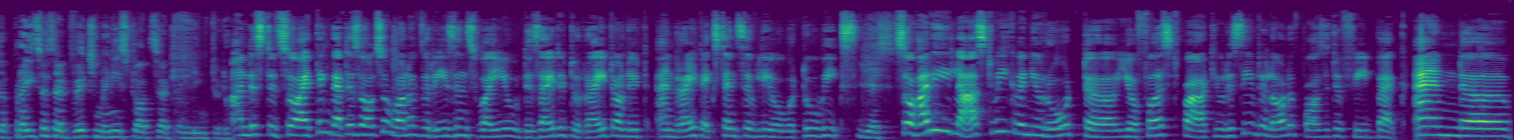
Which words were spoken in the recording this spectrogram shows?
the prices at which many stocks are trading today. Understood. So I think that is also one of the reasons why you decided to write on it and write extensively over two weeks. Yes. So Hari, last week when you wrote uh, your first part, you received a lot of positive feedback. And uh,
